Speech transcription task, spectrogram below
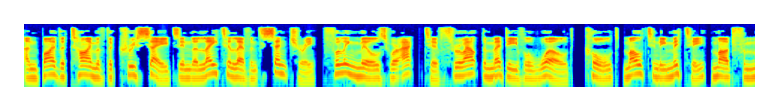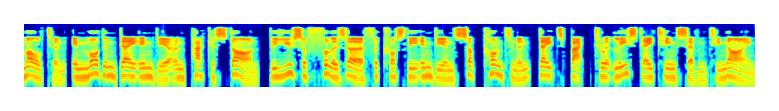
and by the time of the Crusades in the late 11th century, fulling mills were active throughout the medieval world, called mud from Multan in modern-day India and Pakistan. The use of fuller's earth across the Indian subcontinent dates back to at least 1879.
